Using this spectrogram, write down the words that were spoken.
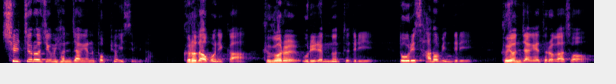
실제로 지금 현장에는 덮여 있습니다. 그러다 보니까 그거를 우리 랩런트들이 또 우리 산업인들이 그 현장에 들어가서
